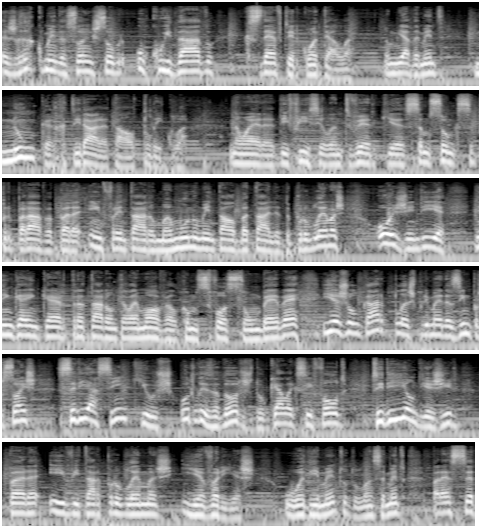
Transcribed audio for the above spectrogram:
as recomendações sobre o cuidado que se deve ter com a tela, nomeadamente nunca retirar a tal película. Não era difícil antever que a Samsung se preparava para enfrentar uma monumental batalha de problemas. Hoje em dia, ninguém quer tratar um telemóvel como se fosse um bebê e, a julgar pelas primeiras impressões, seria assim que os utilizadores do Galaxy Fold teriam de agir para evitar problemas e avarias. O adiamento do lançamento parece ser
